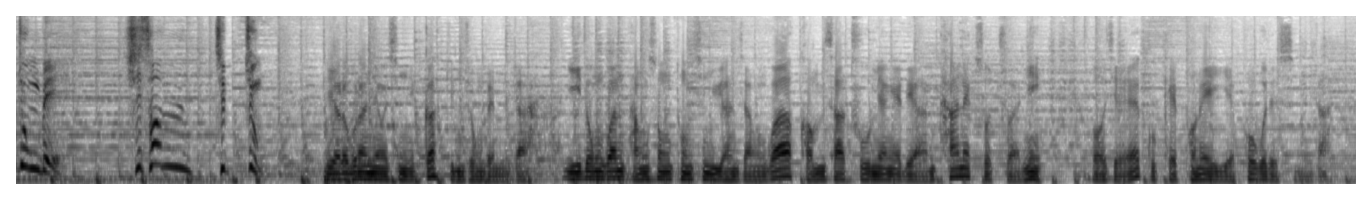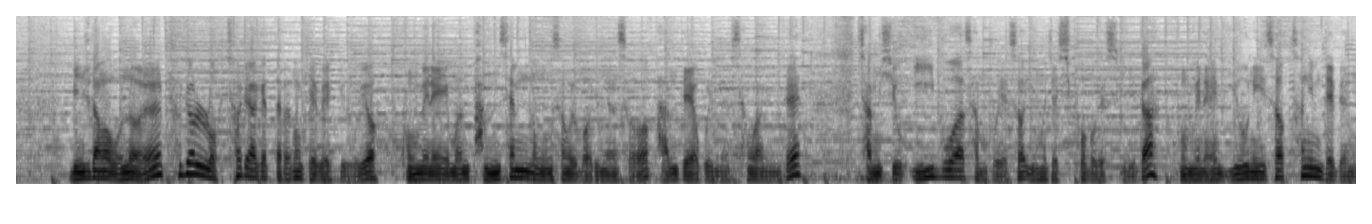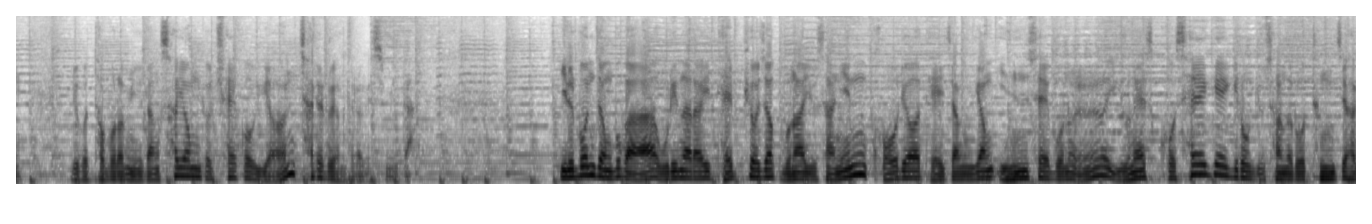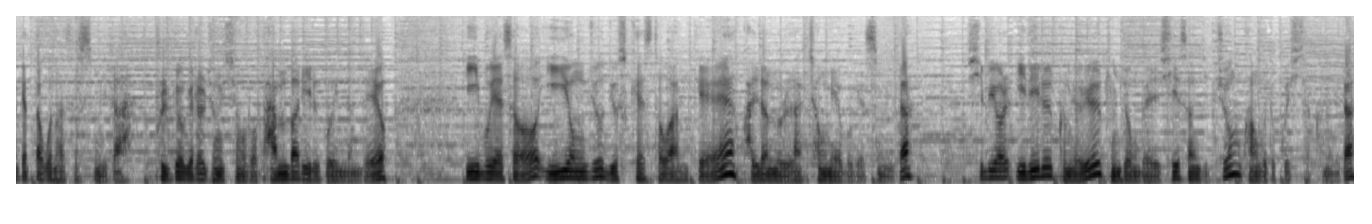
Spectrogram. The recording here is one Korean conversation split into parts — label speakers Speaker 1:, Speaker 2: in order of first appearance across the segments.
Speaker 1: 김종배 시선 집중
Speaker 2: 여러분 안녕하십니까 김종배입니다. 이동관 방송통신위원장과 검사 두 명에 대한 탄핵 소추안이 어제 국회 본회의에 보고됐습니다. 민주당은 오늘 표결로 처리하겠다는 계획이고요. 국민의힘은 밤샘 농성을 벌이면서 반대하고 있는 상황인데 잠시 후 2부와 3부에서 이 문제 짚어보겠습니다. 국민의힘 윤희석 선임 대변인 그리고 더불어민주당 서영교 최고위원 차례로 연결하겠습니다. 일본 정부가 우리나라의 대표적 문화유산인 고려 대장경 인쇄본을 유네스코 세계기록 유산으로 등재하겠다고 나섰습니다. 불교계를 중심으로 반발이 일고 있는데요. 2부에서 이용주 뉴스캐스터와 함께 관련 논란 정리해 보겠습니다. 12월 1일 금요일 김종배의 시선 집중 광고 듣고 시작합니다.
